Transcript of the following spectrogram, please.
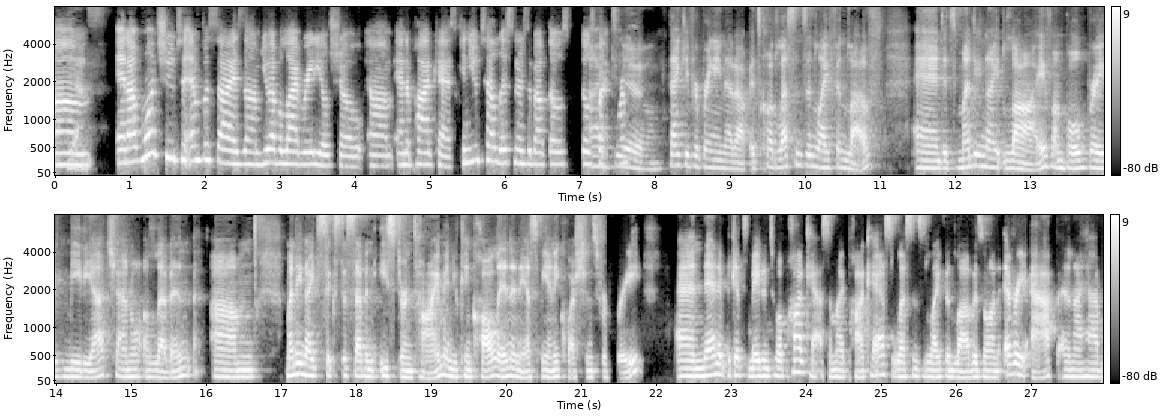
Um, yes. And I want you to emphasize. Um, you have a live radio show um, and a podcast. Can you tell listeners about those? Those I platforms? do. Thank you for bringing that up. It's called Lessons in Life and Love and it's Monday Night Live on Bold Brave Media, Channel 11. Um, Monday night, 6 to 7 Eastern Time, and you can call in and ask me any questions for free. And then it gets made into a podcast. And my podcast, Lessons in Life and Love, is on every app. And I have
